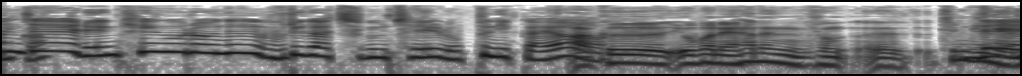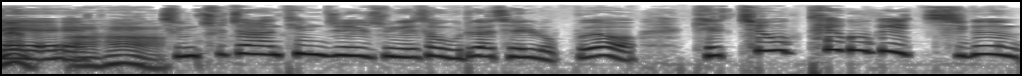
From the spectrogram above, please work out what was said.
현재 랭킹으로는 우리가 지금 제일 높으니까요. 아, 그 요번에 하는 경, 어, 팀 중에는 네. 아하. 지금 출전한 팀들 중에서 우리가 제일 높고요. 개최국 태국이 지금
